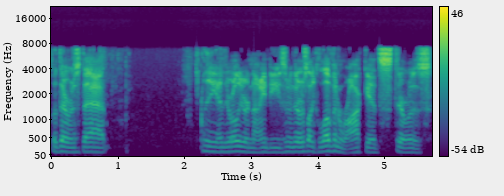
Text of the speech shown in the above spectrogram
But there was that the in the earlier 90s. I mean, there was like Love and Rockets. There was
